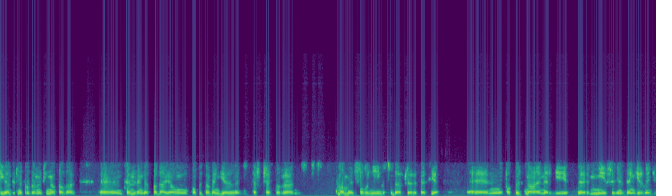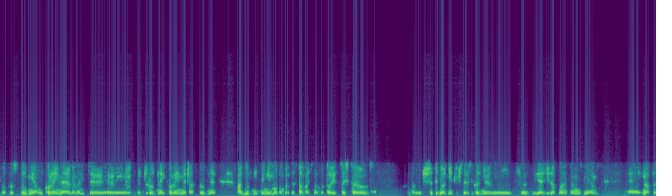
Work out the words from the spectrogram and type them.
gigantyczne problemy finansowe. E, ceny węgla spadają, popyt na węgiel też przez to, że mamy spowolnienie gospodarcze, recesję, popyt na energię jest e, mniejszy, więc węgiel będzie po prostu miał kolejne elementy e, trudne i kolejny czas trudny, a górnicy nie mogą protestować, no bo to jest coś, co trzy tygodnie czy cztery tygodnie w wywiadzie do Błędem mówiłem, e, na to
